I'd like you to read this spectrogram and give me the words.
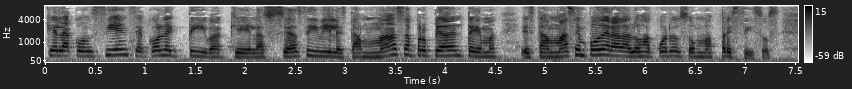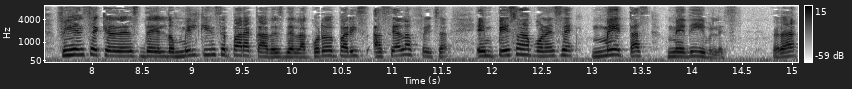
que la conciencia colectiva, que la sociedad civil está más apropiada del tema, está más empoderada, los acuerdos son más precisos. Fíjense que desde el 2015 para acá, desde el Acuerdo de París hacia la fecha, empiezan a ponerse metas medibles. ¿Verdad?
